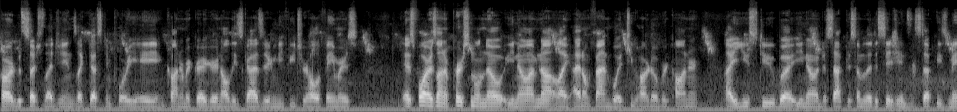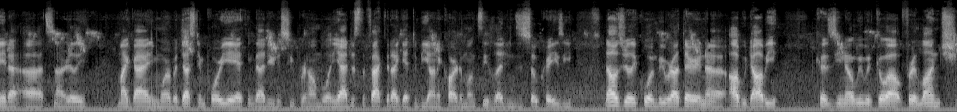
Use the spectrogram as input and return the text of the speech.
card with such legends like Dustin Poirier and Conor McGregor and all these guys that are gonna be future Hall of Famers. As far as on a personal note, you know, I'm not like I don't fanboy too hard over Conor. I used to, but you know, just after some of the decisions and stuff he's made, uh, it's not really my guy anymore. But Dustin Poirier, I think that dude is super humble. And yeah, just the fact that I get to be on a card amongst these legends is so crazy. That was really cool. And we were out there in uh, Abu Dhabi because, you know, we would go out for lunch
